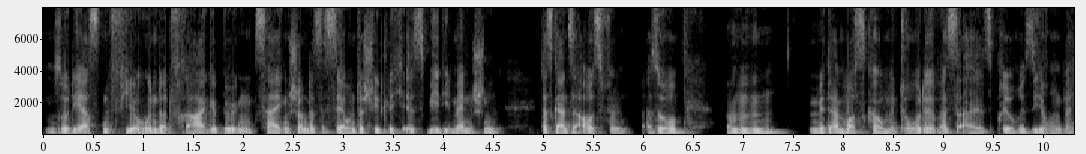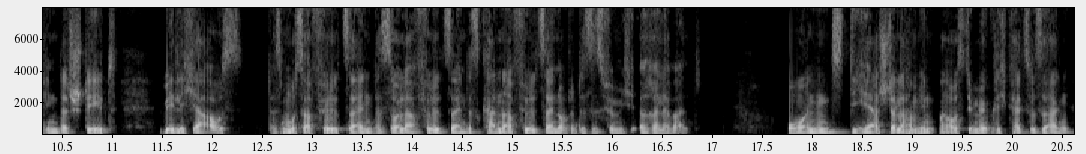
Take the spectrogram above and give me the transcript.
so die ersten 400 Fragebögen zeigen schon, dass es sehr unterschiedlich ist, wie die Menschen das Ganze ausfüllen. Also ähm, mit der Moskau-Methode, was als Priorisierung dahinter steht, wähle ich ja aus. Das muss erfüllt sein, das soll erfüllt sein, das kann erfüllt sein oder das ist für mich irrelevant. Und die Hersteller haben hinten raus die Möglichkeit zu sagen,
